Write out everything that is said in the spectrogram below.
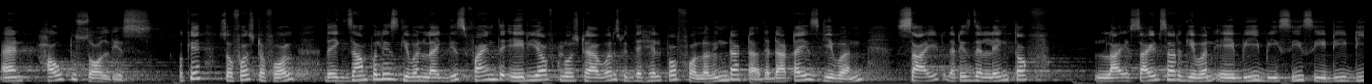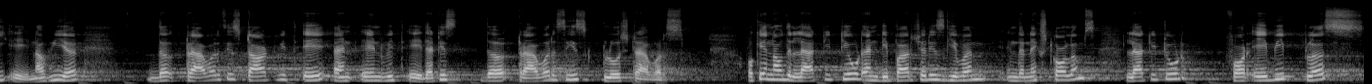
and how to solve this. Okay, so first of all the example is given like this find the area of closed traverse with the help of following data. The data is given side that is the length of sides are given A, B, B, C, C, D, D, A. Now here the traverse is start with A and end with A that is the traverse is closed traverse. Okay, now the latitude and departure is given in the next columns. Latitude for AB plus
